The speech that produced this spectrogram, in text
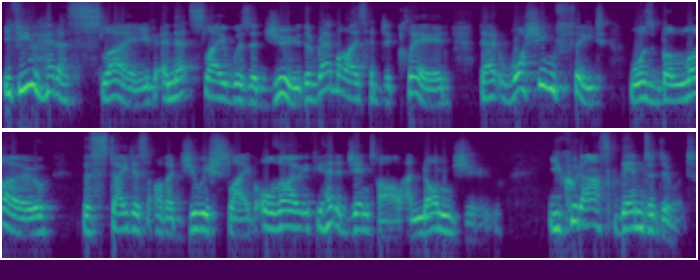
if you had a slave and that slave was a Jew, the rabbis had declared that washing feet was below the status of a Jewish slave, although if you had a Gentile, a non Jew, you could ask them to do it.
